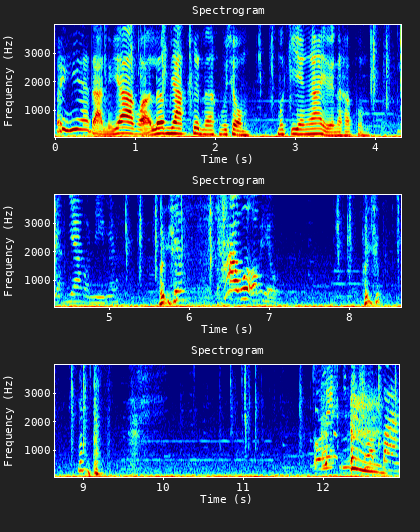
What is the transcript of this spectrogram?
เฮ้ยเฮียด่านนี้ยากว่ะเริ่มยากขึ้นนะคุณผู้ชม เมื่อกี้ยังง่ายอยู่เลยนะครับผม อยากยากกว่านี้ไหมล่ะเฮ้ยชิบ The Tower of Hell เฮ้ยชิบตัวเล็กนี่มันชอบบัง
